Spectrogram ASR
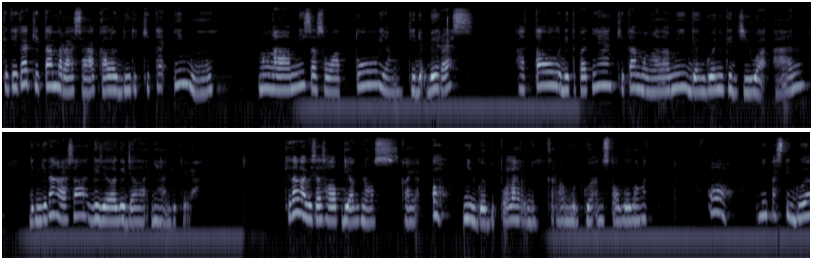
ketika kita merasa kalau diri kita ini mengalami sesuatu yang tidak beres, atau lebih tepatnya kita mengalami gangguan kejiwaan dan kita ngerasa gejala-gejalanya gitu ya. Kita nggak bisa self diagnose kayak, oh ini gue bipolar nih karena mood gue unstable banget. Oh ini pasti gue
